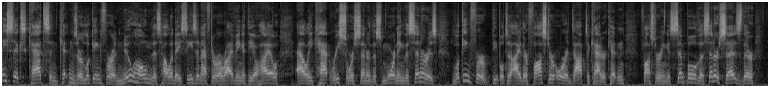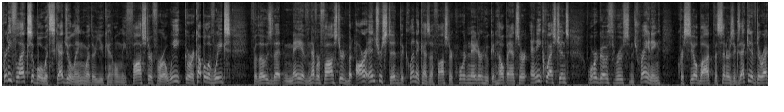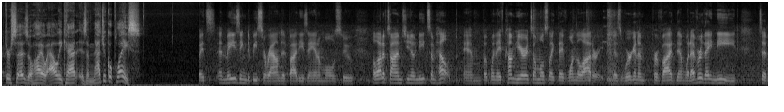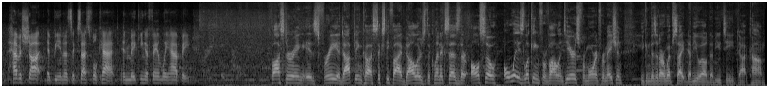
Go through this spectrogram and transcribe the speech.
26 cats and kittens are looking for a new home this holiday season after arriving at the Ohio Alley Cat Resource Center this morning. The center is looking for people to either foster or adopt a cat or kitten. Fostering is simple. The center says they're pretty flexible with scheduling, whether you can only foster for a week or a couple of weeks. For those that may have never fostered but are interested, the clinic has a foster coordinator who can help answer any questions or go through some training. Chris Seelbach, the center's executive director, says Ohio Alley Cat is a magical place. It's amazing to be surrounded by these animals who a lot of times, you know, need some help. And but when they've come here, it's almost like they've won the lottery because we're going to provide them whatever they need to have a shot at being a successful cat and making a family happy. Fostering is free. Adopting costs $65. The clinic says they're also always looking for volunteers. For more information, you can visit our website, WLWT.com.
